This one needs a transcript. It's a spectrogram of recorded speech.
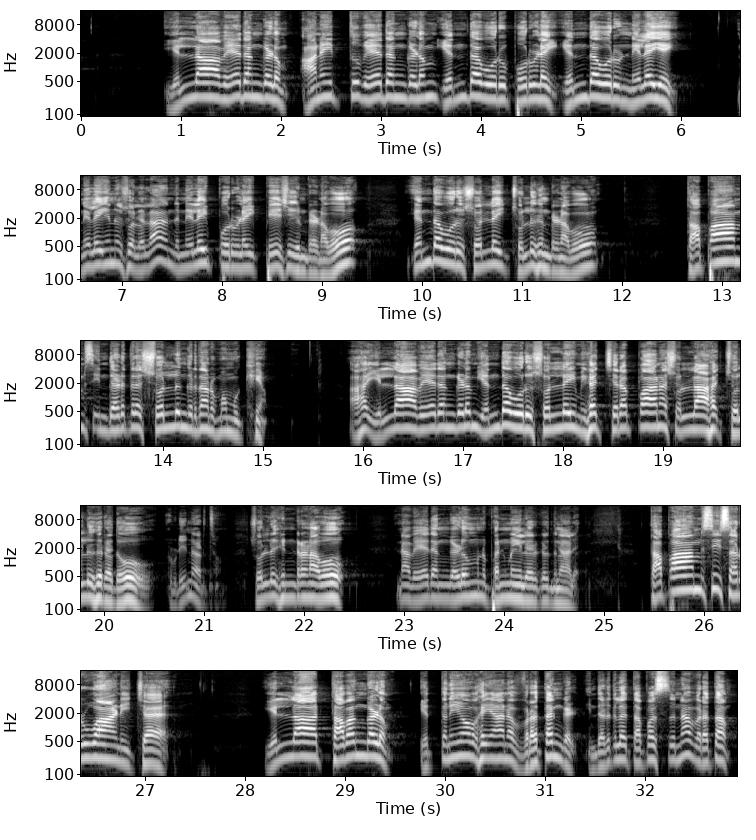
எல்லா வேதங்களும் அனைத்து வேதங்களும் எந்த ஒரு பொருளை எந்த ஒரு நிலையை நிலைன்னு சொல்லலாம் அந்த நிலைப்பொருளை பேசுகின்றனவோ எந்த ஒரு சொல்லை சொல்லுகின்றனவோ தபாம்ஸ் இந்த இடத்துல சொல்லுங்கிறது தான் ரொம்ப முக்கியம். ஆக எல்லா வேதங்களும் எந்த ஒரு சொல்லை மிகச் சிறப்பான சொல்லாக சொல்லுகிறதோ அப்படின்னு அர்த்தம். சொல்லுகின்றனவோ. நான் வேதங்களும்னு பன்மையில் இருக்கிறதுனால. தபாம்சி சர்வாணிச்ச எல்லா தவங்களும் எத்தனையோ வகையான விரதங்கள் இந்த இடத்துல தபஸ்னா விரதம்.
